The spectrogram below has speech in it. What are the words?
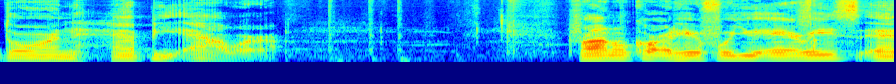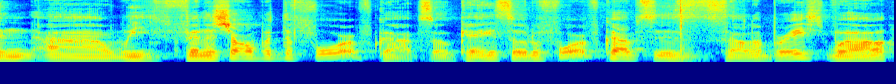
during happy hour. Final card here for you, Aries. And uh, we finish off with the Four of Cups, okay? So the Four of Cups is celebration. Well,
